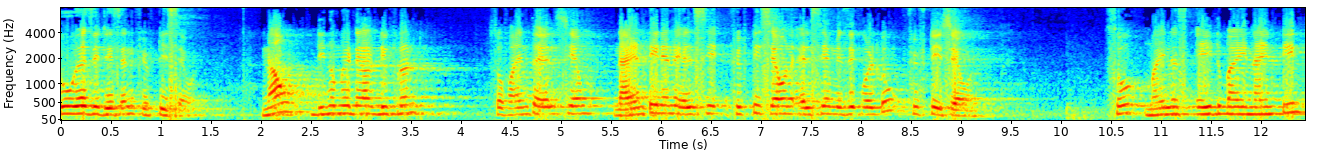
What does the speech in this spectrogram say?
two as it is and 57 now denominator are different so find the LCM 19 and LC 57 LCM is equal to 57 so minus 8 by 19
